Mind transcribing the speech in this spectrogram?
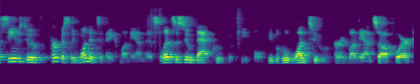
seems to have purposely wanted to make money on this, let's assume that group of people, people who want to earn money on software,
